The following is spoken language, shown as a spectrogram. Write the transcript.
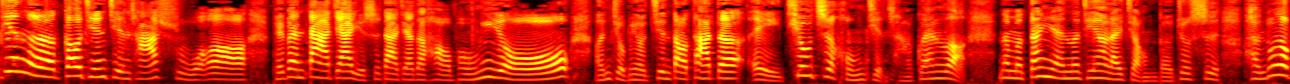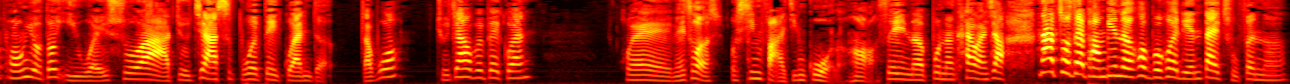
天的高检检察署哦，陪伴大家也是大家的好朋友，很久没有见到他的哎，邱志鸿检察官了。那么当然呢，接下来讲的就是很多的朋友都以为说啊，酒驾是不会被关的。导播，酒驾会不会被关？会，没错，我新法已经过了哈，所以呢，不能开玩笑。那坐在旁边的会不会连带处分呢？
